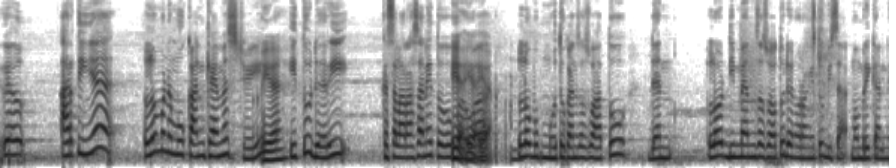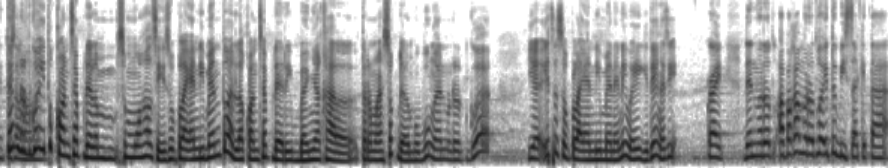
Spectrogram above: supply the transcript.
well artinya lo menemukan chemistry Iya. itu dari keselarasan itu Iya, bahwa iya, lo membutuhkan sesuatu dan lo demand sesuatu dan orang itu bisa memberikan itu Tapi menurut gue itu konsep dalam semua hal sih, supply and demand tuh adalah konsep dari banyak hal, termasuk dalam hubungan. Menurut gue ya itu supply and demand anyway gitu ya gak sih? Right. Dan menurut apakah menurut lo itu bisa kita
